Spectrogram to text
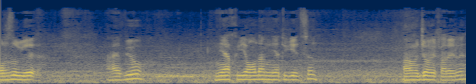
orzuga ayb yo'q. Niyat qilgan odam niyatiga yetsin. Mana bu joyga qaranglar.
